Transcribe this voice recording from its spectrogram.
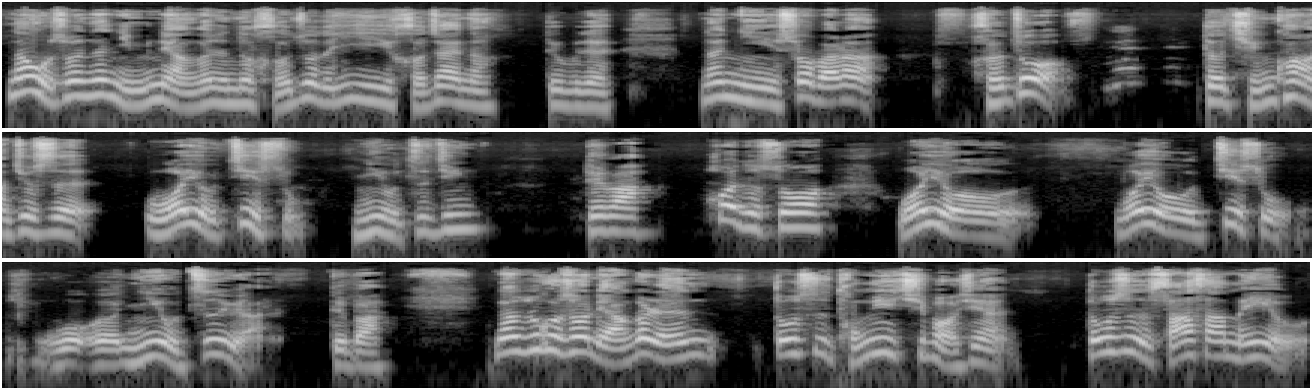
那我说那你们两个人的合作的意义何在呢？对不对？那你说白了，合作的情况就是我有技术，你有资金，对吧？或者说我有我有技术，我你有资源，对吧？那如果说两个人都是同一起跑线，都是啥啥没有，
